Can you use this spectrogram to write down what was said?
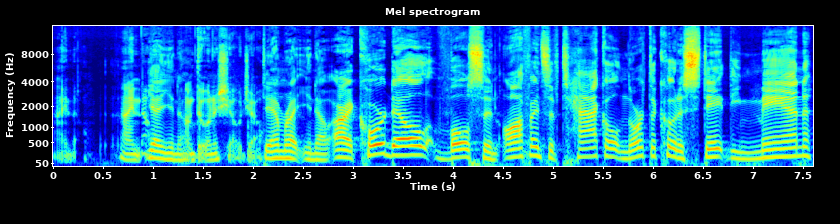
I know. I know. Yeah, you know. I'm doing a show, Joe. Damn right, you know. All right, Cordell Volson, offensive tackle, North Dakota State, the man,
